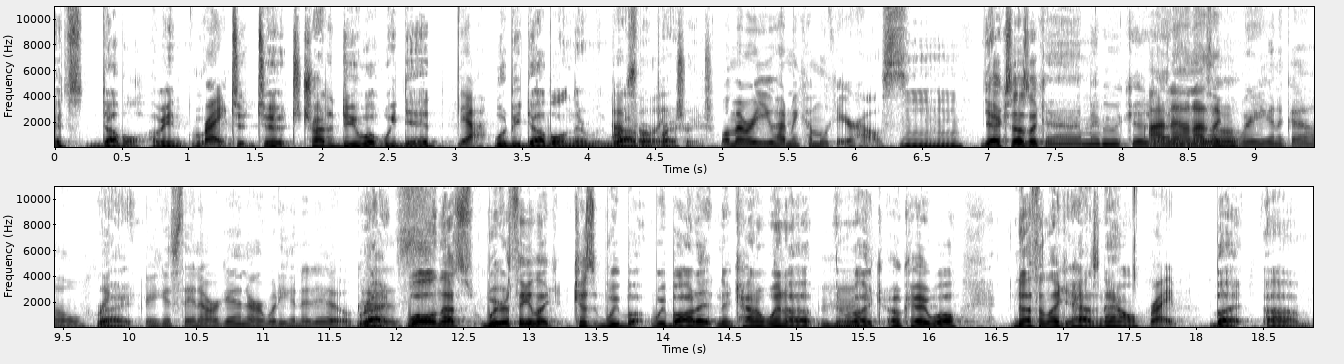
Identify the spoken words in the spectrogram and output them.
it's double. I mean, Right. to, to, to try to do what we did, Yeah. would be double, and then we're out of our Absolutely. price range. Well, remember you had me come look at your house. Mm-hmm. Yeah, because I was like, yeah, maybe we could. I know, and I was like, well, where are you gonna go? Like, Right. Are you gonna stay in Oregon, or what are you gonna do? Right. Well, and that's we were thinking like because we bu- we bought it and it kind of went up, and we're like, okay, well, nothing like it has now. Mm-hmm. Right. But um,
